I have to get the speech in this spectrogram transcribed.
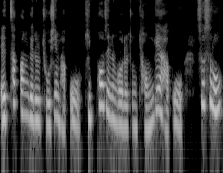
애착 관계를 조심하고 깊어지는 거를 좀 경계하고 스스로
